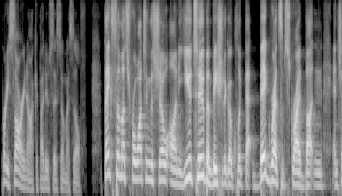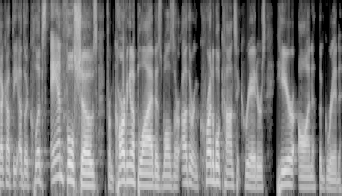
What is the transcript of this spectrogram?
pretty sorry knock if I do say so myself. Thanks so much for watching the show on YouTube and be sure to go click that big red subscribe button and check out the other clips and full shows from Carving It Up Live as well as our other incredible content creators here on the Gryd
